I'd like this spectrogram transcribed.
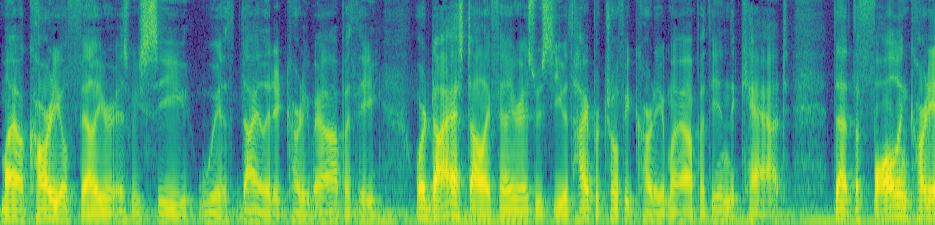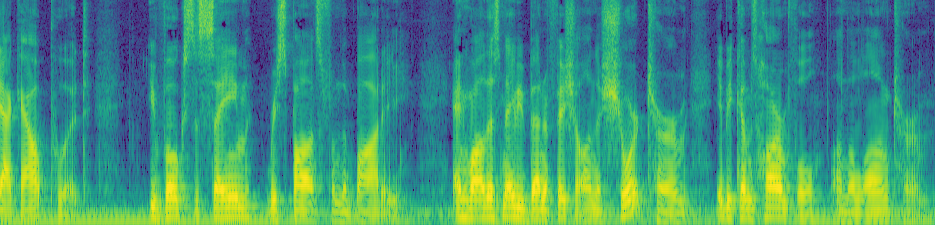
myocardial failure, as we see with dilated cardiomyopathy, or diastolic failure, as we see with hypertrophic cardiomyopathy in the cat, that the fall in cardiac output evokes the same response from the body. And while this may be beneficial on the short term, it becomes harmful on the long term.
